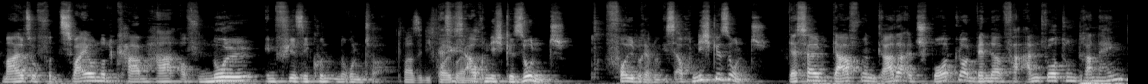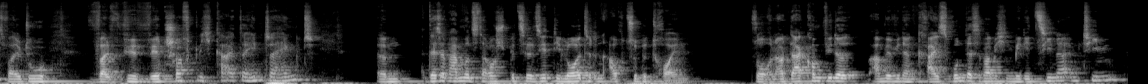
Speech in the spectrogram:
mal so von 200 kmh auf null in vier Sekunden runter. Quasi die Vollbremsung. Das ist auch nicht gesund. Vollbremsung ist auch nicht gesund. Deshalb darf man gerade als Sportler und wenn da Verantwortung dran hängt, weil du, weil für Wirtschaftlichkeit dahinter hängt, ähm, deshalb haben wir uns darauf spezialisiert, die Leute dann auch zu betreuen. So, und auch da kommt wieder, haben wir wieder einen Kreis rund. Deshalb habe ich einen Mediziner im Team,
